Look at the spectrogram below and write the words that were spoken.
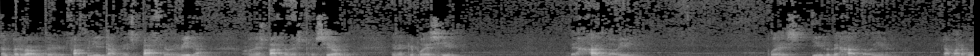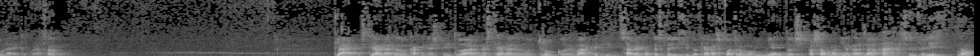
el perdón te facilita un espacio de vida, un espacio de expresión en el que puedes ir dejando ir. Puedes ir dejando ir la amargura de tu corazón. Claro, estoy hablando de un camino espiritual, no estoy hablando de un truco de marketing. ¿Sabes? No te estoy diciendo que hagas cuatro movimientos y pasado mañana ya, ah, soy feliz. No.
